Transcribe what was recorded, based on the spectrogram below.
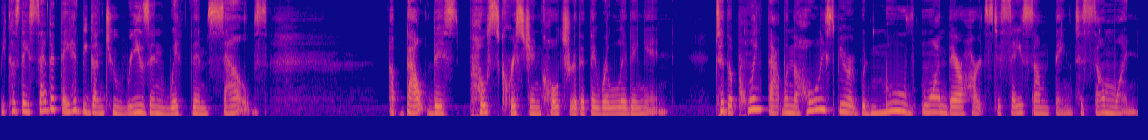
because they said that they had begun to reason with themselves about this post Christian culture that they were living in. To the point that when the Holy Spirit would move on their hearts to say something to someone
